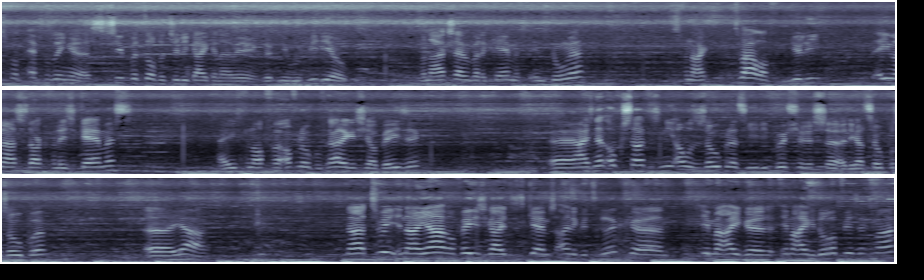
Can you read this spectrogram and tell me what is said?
van Effelingen. Super tof dat jullie kijken naar weer een nieuwe video. Vandaag zijn we bij de kermis in Dongen. Het is vandaag 12 juli, de één laatste dag van deze kermis. Hij is vanaf eh, afgelopen vrijdag is hij al bezig. Eh, hij is net opgestart, dus niet alles is open. Dat zie je, die pusher is, uh, die gaat zo pas open. ja, na, twee, na een jaar afwezigheid is de kermis eindelijk weer terug. in, mijn eigen, in mijn eigen dorpje, zeg maar.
